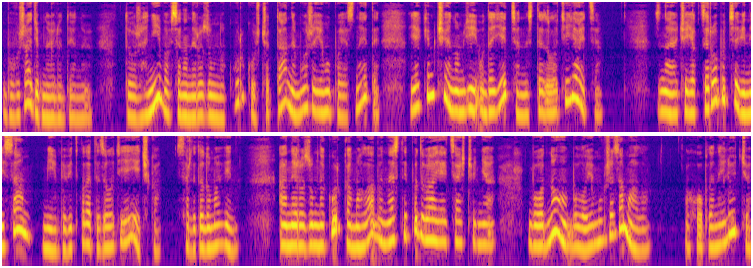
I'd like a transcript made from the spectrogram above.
був жадібною людиною, тож гнівався на нерозумну курку, що та не може йому пояснити, яким чином їй удається нести золоті яйця. Знаючи, як це робиться, він і сам міг би відкладати золоті яєчка, сердито думав він. А нерозумна курка могла би нести по два яйця щодня, бо одного було йому вже замало. Охоплений люттю,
